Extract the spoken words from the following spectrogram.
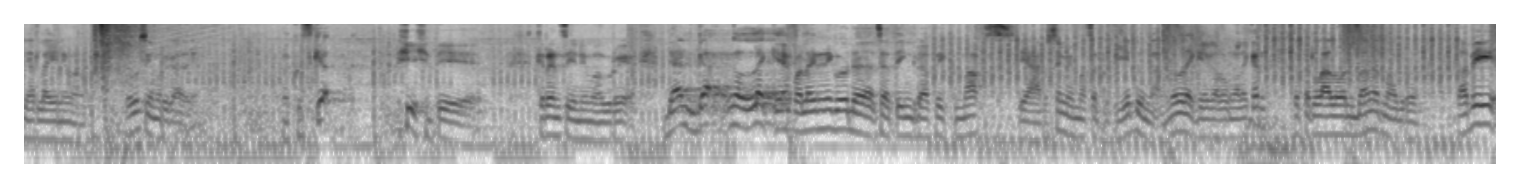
Lihatlah ini ma. Bro bagus ya menurut kalian? Bagus gak ini keren sih ini ma bro ya. Dan gak nge-lag ya. Padahal ini gue udah setting grafik max ya harusnya memang seperti itu. Nggak nge-lag ya. Kalau nge-lag kan keterlaluan banget ma bro. Tapi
